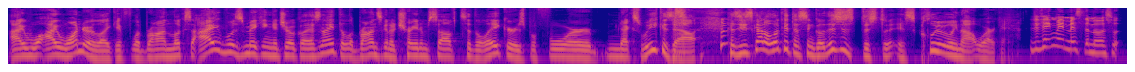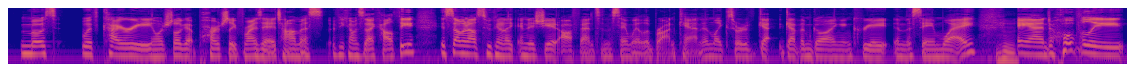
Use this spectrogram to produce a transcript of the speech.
I, I wonder, like, if LeBron looks. I was making a joke last night that LeBron's going to trade himself to the Lakers before next week is out because he's got to look at this and go, "This is just is clearly not working." The thing they miss the most, most with Kyrie, which they'll get partially from Isaiah Thomas if he comes back healthy, is someone else who can like initiate offense in the same way LeBron can, and like sort of get get them going and create in the same way. Mm-hmm. And hopefully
